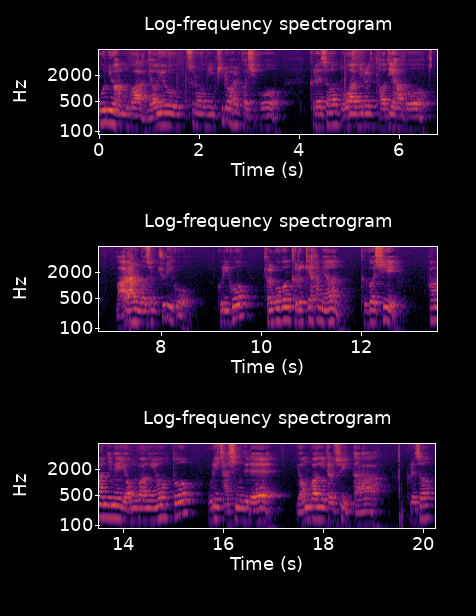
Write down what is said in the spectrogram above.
온유함과 여유스러움이 필요할 것이고 그래서 노하기를 더디하고 말하는 것을 줄이고 그리고 결국은 그렇게 하면 그것이 하나님의 영광이요 또 우리 자신들의 영광이 될 수 있다. 그래서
